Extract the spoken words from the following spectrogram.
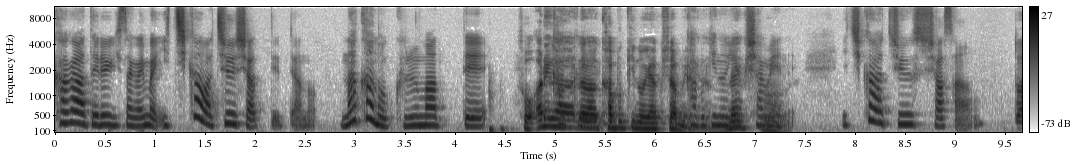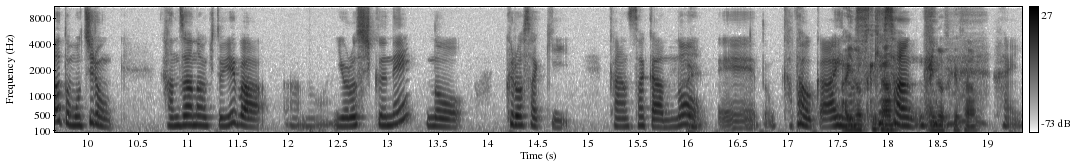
香川照之さんが今市川中車って言ってあの中の車ってそう、あれが、歌舞伎の役者名なん歌舞伎の役者名。で、市川中車さん。とあともちろん半沢直樹といえば「あのよろしくね」の黒崎監査官の、はい。えー、と片岡愛愛之助さん。愛之助さん。はい、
